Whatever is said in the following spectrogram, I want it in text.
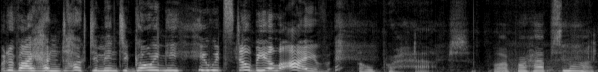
But if I hadn't talked him into going, he, he would still be alive. Oh, perhaps. Or perhaps not.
